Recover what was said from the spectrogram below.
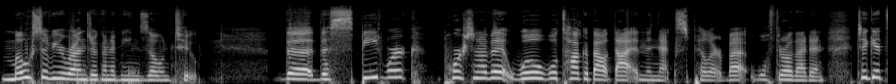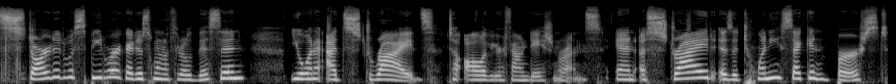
Most of your runs are gonna be in zone two. The the speed work portion of it we'll we'll talk about that in the next pillar but we'll throw that in to get started with speed work i just want to throw this in you want to add strides to all of your foundation runs and a stride is a 20 second burst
